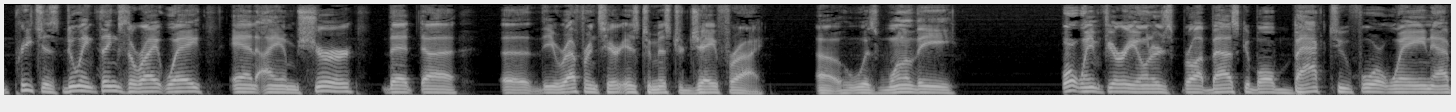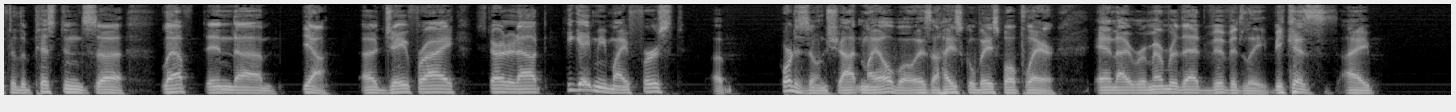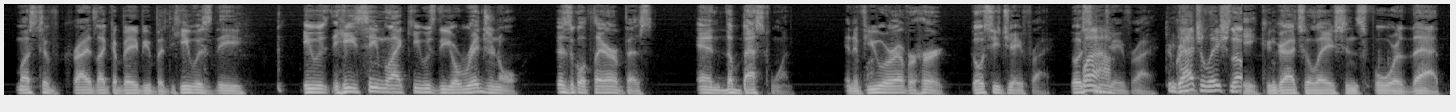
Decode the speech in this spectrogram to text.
preaches doing things the right way. And I am sure that uh, uh the reference here is to Mr. Jay Fry, uh, who was one of the Fort Wayne Fury owners, brought basketball back to Fort Wayne after the Pistons left. And um, yeah, Jay Fry started out, he gave me my first cortisone shot in my elbow as a high school baseball player and I remember that vividly because I must have cried like a baby. But he was the he was he seemed like he was the original physical therapist and the best one. And if you were ever hurt, go see Jay Fry. Go wow. see Jay Fry. Congratulations. Congratulations for that.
